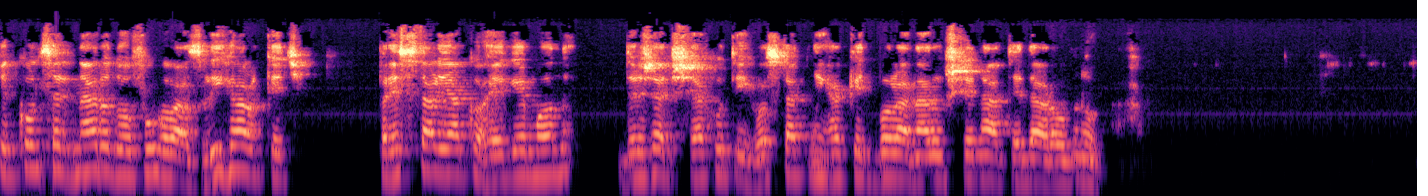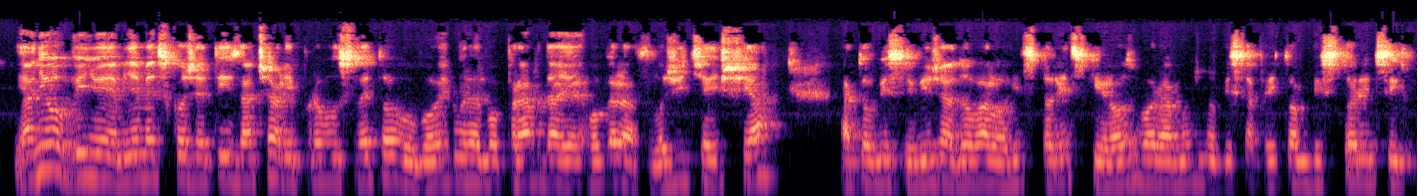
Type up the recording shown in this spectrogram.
ten koncert národov fungoval zlyhal, keď prestali ako hegemon držať v šachu tých ostatných a keď bola narušená teda rovnováha. Ja neobvinujem Nemecko, že tí začali prvú svetovú vojnu, lebo pravda je oveľa zložitejšia a to by si vyžadovalo historický rozbor a možno by sa pri tom historici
